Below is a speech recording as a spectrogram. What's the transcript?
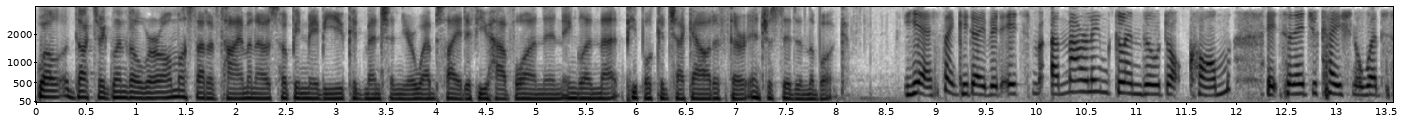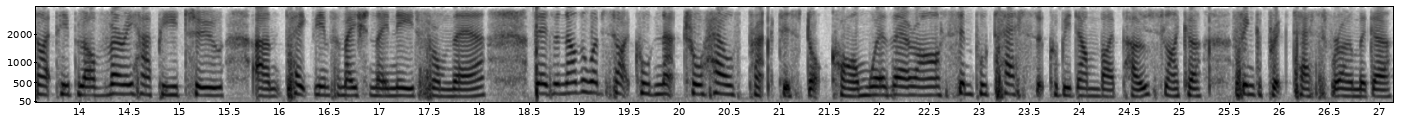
Well, Dr. Glenville, we're almost out of time, and I was hoping maybe you could mention your website if you have one in England that people could check out if they're interested in the book. Yes, thank you, David. It's uh, marilynglenville.com. It's an educational website. People are very happy to um, take the information they need from there. There's another website called naturalhealthpractice.com where there are simple tests that could be done by post, like a finger prick test for omega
